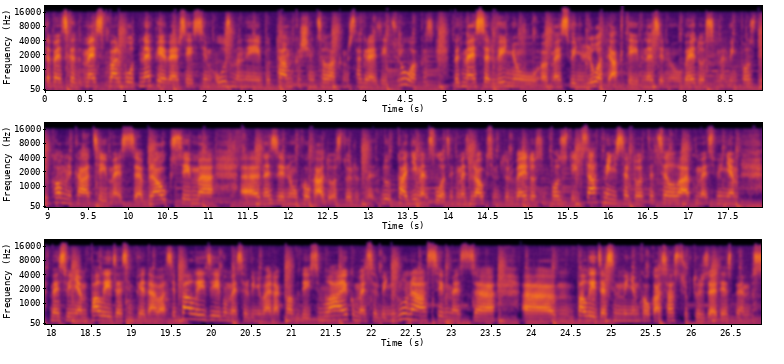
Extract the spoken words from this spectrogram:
Tāpēc, ka mēs varbūt nepievērsīsim uzmanību tam, ka šim cilvēkam ir sagraizītas rokas, bet mēs ar viņu, mēs viņu ļoti aktīvi nezinu, veidosim ar viņu pozitīvu komunikāciju. Mēs eh, brauksim, eh, nezinu, kaut kādos tur, nu, kā ģimenes locekļi, mēs brauksim tur, veidosim pozitīvas atmiņas ar to cilvēku. Mēs viņam, mēs viņam palīdzēsim, piedāvāsim palīdzību, mēs ar viņu vairāk pavadīsim laiku, mēs ar viņu runāsim, mēs uh, palīdzēsim viņam kaut kā sastruktūrizēt, iespējams,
